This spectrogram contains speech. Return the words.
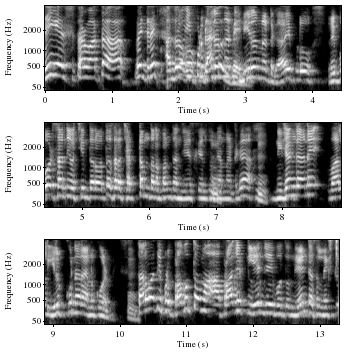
త్రీ ఇయర్స్ తర్వాత వెంటనే అందులో ఇప్పుడు మీరు అన్నట్టుగా ఇప్పుడు రిపోర్ట్స్ అన్ని వచ్చిన తర్వాత సరే చట్టం తన పని తను చేసుకెళ్తుంది Hmm. అన్నట్టుగా Hmm. నిజంగానే వాళ్ళు ఇరుక్కున్నారు అనుకోండి Hmm. తర్వాత ఇప్పుడు ప్రభుత్వం ఆ- ప్రాజెక్ట్ని ఏం చేయబోతుంది ఏంటి అసలు నెక్స్ట్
